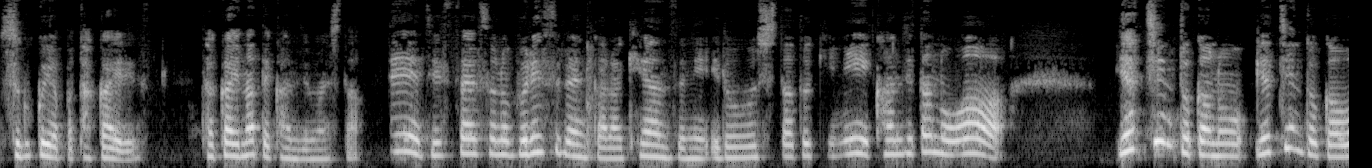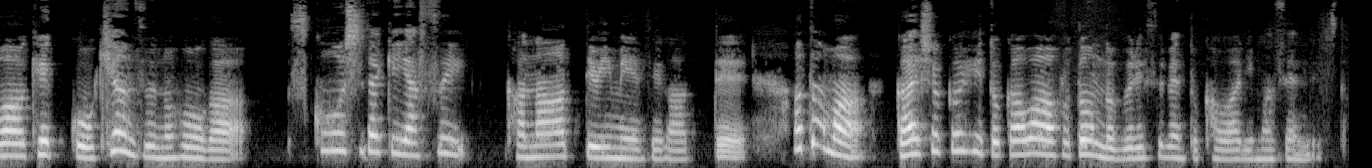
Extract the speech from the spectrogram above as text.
すごくやっぱ高いです。高いなって感じました。で、実際そのブリスベンからケアンズに移動した時に感じたのは、家賃とかの、家賃とかは結構ケアンズの方が少しだけ安いかなっていうイメージがあって、あとはまあ外食費とかはほとんどブリスベンと変わりませんでした。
